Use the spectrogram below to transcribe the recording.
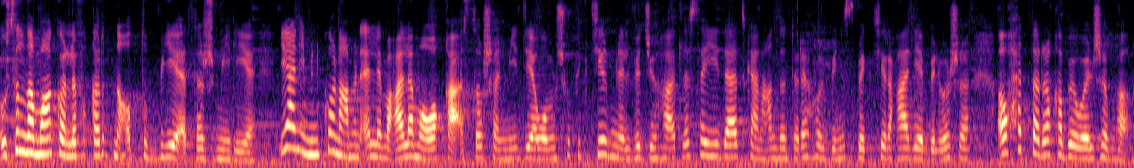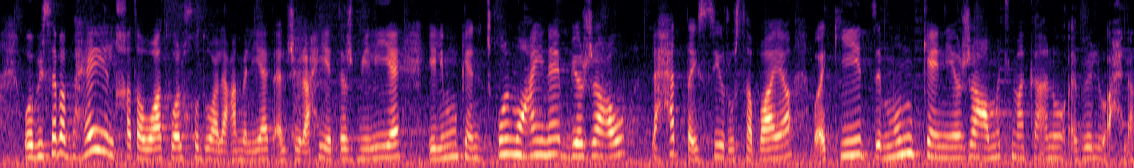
وصلنا معكم لفقرتنا الطبية التجميلية. يعني بنكون عم نقلب على مواقع ال social media وبنشوف كثير من الفيديوهات لسيدات كان عندهم ترهل بنسبة كثير عالية بالوجه أو حتى الرقبة والجبهة. وبسبب هي الخطوات والخضوع لعمليات الجراحية التجميلية يلي ممكن تكون معينة بيرجعوا لحتى يصيروا صبايا وأكيد ممكن يرجعوا مثل ما كانوا قبل وأحلى.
